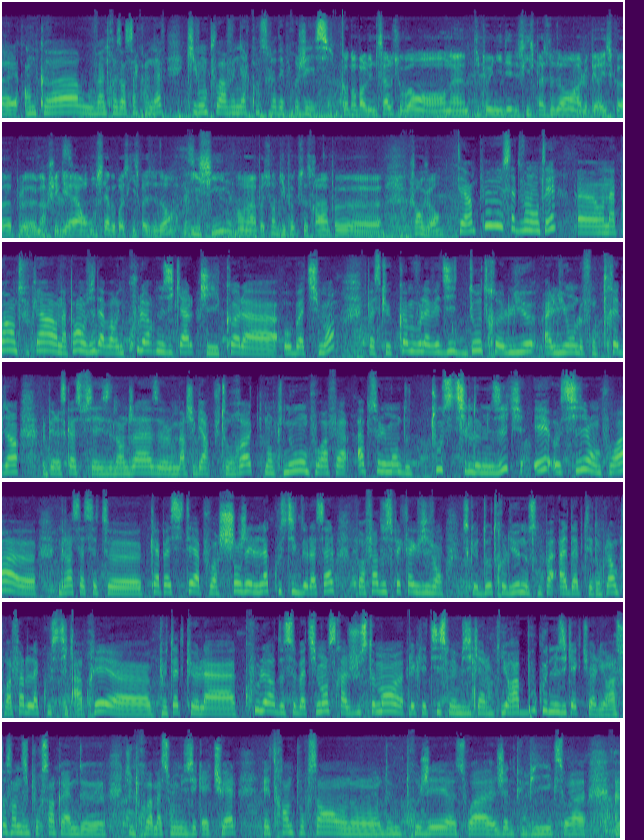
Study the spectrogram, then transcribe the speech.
encore ou 23h59 qui vont pouvoir venir construire des projets ici. Quand on parle d'une salle, souvent on a un petit peu une idée de ce qui se passe dedans, hein. le périscope, le marché-gare, on sait à peu près ce qui se passe dedans. Ici, on a l'impression un petit peu que ce sera un peu euh, changeant. C'est un peu cette volonté. Euh, on n'a pas en tout cas, on n'a pas envie d'avoir une couleur musicale qui colle au bâtiment parce que comme vous l'avez dit, d'autres lieux à Lyon le font très bien. Le périscope spécialisé dans le jazz, le marché-gare plutôt rock. Donc nous, on pourra faire absolument de tout style de musique et aussi on pourra, euh, grâce à cette euh, capacité à pouvoir changer l'acoustique de la salle, pouvoir faire du spectacle vivant, parce que d'autres lieux ne sont pas adaptés. Donc là, on pourra faire de l'acoustique. Après, euh, peut-être que la couleur de ce bâtiment sera justement l'éclectisme musical. Il y aura beaucoup de musique actuelle. Il y aura 70% quand même d'une programmation musique actuelle et 30% de projets soit jeunes publics, soit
